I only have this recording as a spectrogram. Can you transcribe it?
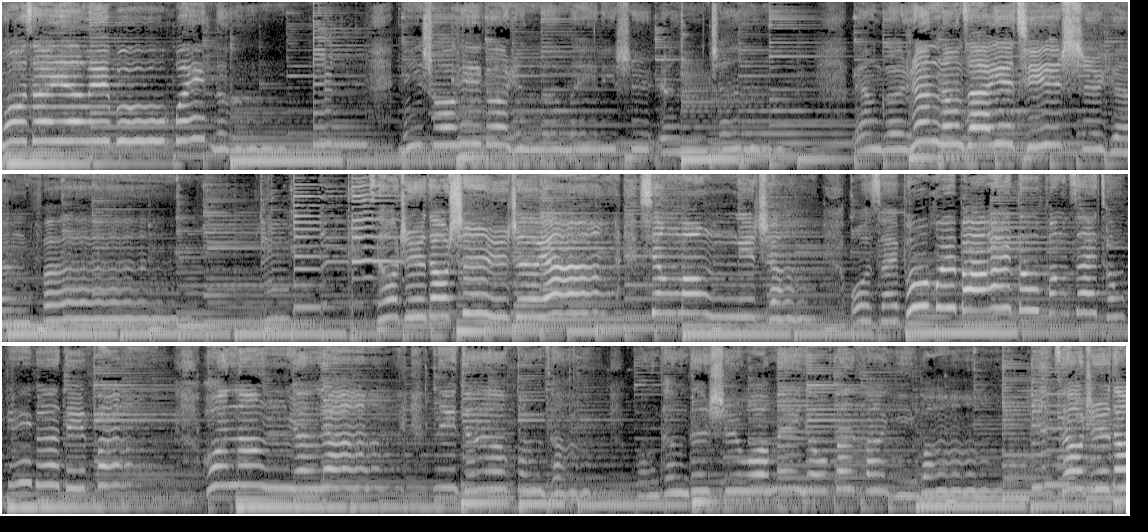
我在夜里不会冷。你说一个人的美丽。是认真，两个人能在一起是缘分。早知道是这样，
